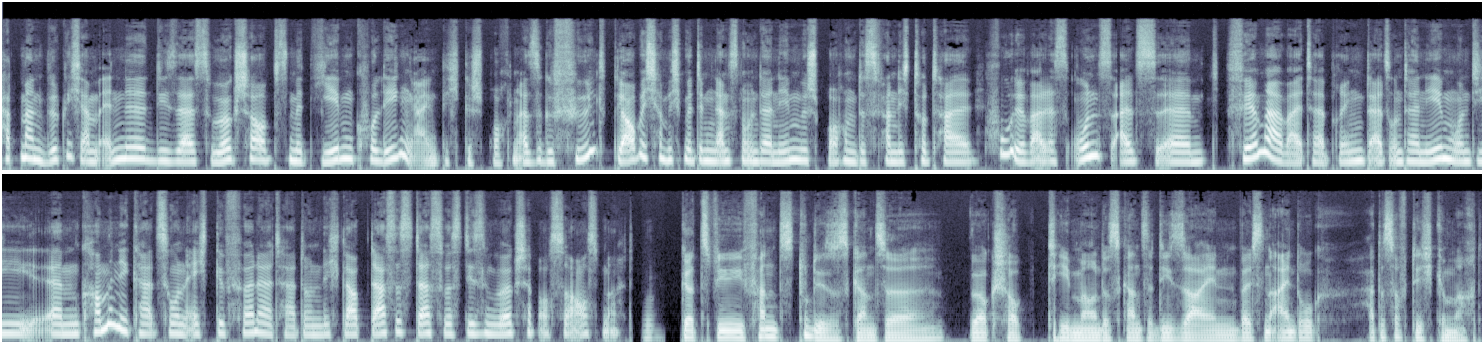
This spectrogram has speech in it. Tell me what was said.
hat man wirklich am Ende dieses Workshops mit jedem Kollegen eigentlich gesprochen. Also gefühlt, glaube ich, habe ich mit dem ganzen Unternehmen gesprochen. Das fand ich total cool, weil es uns als ähm, Firma weiterbringt, als Unternehmen und die ähm, Kommunikation echt gefördert hat. Und ich glaube, das ist das, was diesen Workshop auch so ausmacht. Götz, wie fandest du dieses ganze Workshop-Thema und das ganze Design. Welchen Eindruck hat es auf dich gemacht?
